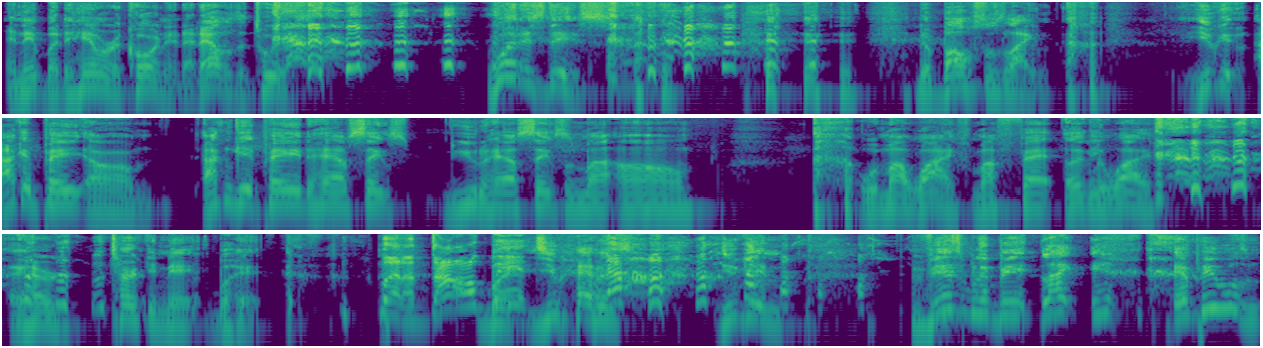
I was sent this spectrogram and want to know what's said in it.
And then but to him recording it, that that was a twist. what is this? the boss was like, you can I can pay um I can get paid to have sex you to have sex with my um with my wife, my fat ugly wife, her turkey neck, but But a dog, but bitch. you haven't you getting visibly big like it, and people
